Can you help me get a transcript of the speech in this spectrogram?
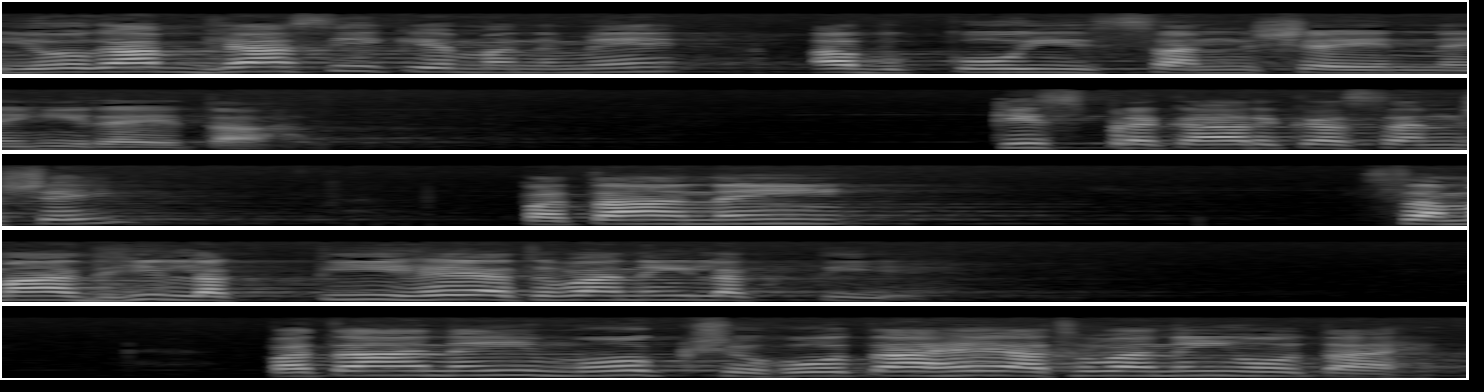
योगाभ्यासी के मन में अब कोई संशय नहीं रहता। किस प्रकार का संशय? पता नहीं, समाधि लगती है अथवा नहीं लगती है। पता नहीं, मोक्ष होता है अथवा नहीं होता है।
